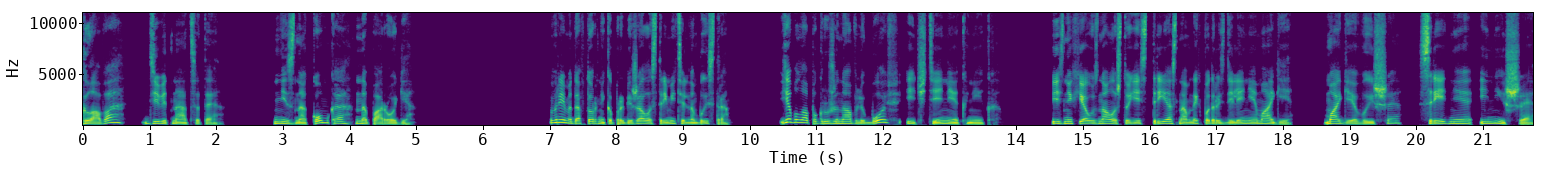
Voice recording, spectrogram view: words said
Глава 19. Незнакомка на пороге. Время до вторника пробежало стремительно быстро. Я была погружена в любовь и чтение книг. Из них я узнала, что есть три основных подразделения магии. Магия высшая, средняя и низшая,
